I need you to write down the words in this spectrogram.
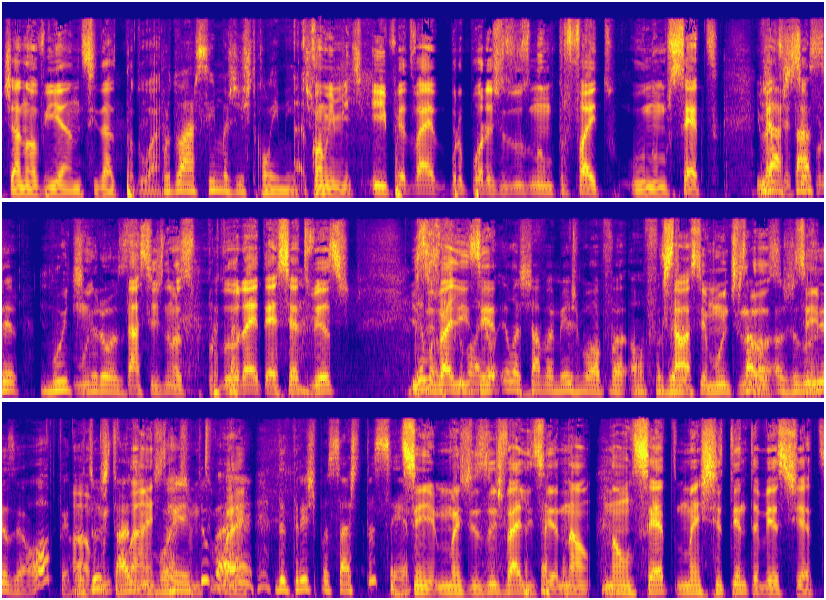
já não havia necessidade de perdoar. Perdoar sim, mas isto com limites. Com limites. E Pedro vai propor a Jesus o número perfeito, o número 7. E vai Já dizer, está a "Se eu ser muito, muito- generoso. Está a ser generoso. Perdoarei até sete vezes. Jesus ele, vai desculpa dizer ele, ele achava mesmo ao, ao fazer. estava a ser muito estava- generoso. Jesus Sim. ia dizer: Oh, Pedro, Ah, tu muito estás, bem, muito, estás muito bem. De três passaste para sete. Sim, mas Jesus vai lhe dizer: não, não sete, mas 70 vezes sete.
